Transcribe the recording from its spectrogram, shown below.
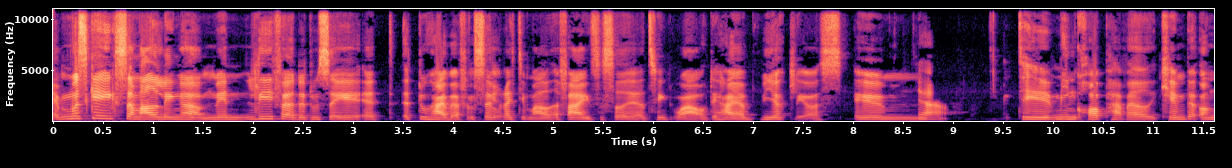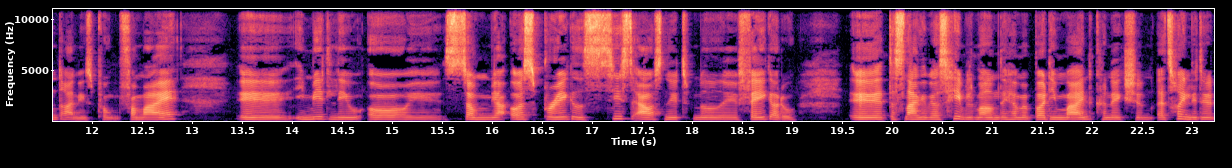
Ej, måske ikke så meget længere, men lige før da du sagde, at, at du har i hvert fald selv rigtig meget erfaring, så sad jeg og tænkte, wow, det har jeg virkelig også. Øhm, ja. det, min krop har været et kæmpe omdrejningspunkt for mig, øh, i mit liv, og øh, som jeg også breakede sidste afsnit med øh, Faker du, øh, der snakkede vi også helt vildt meget om det her med body-mind connection. Jeg tror egentlig, det,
